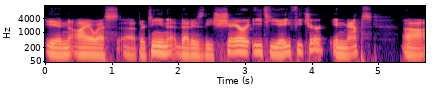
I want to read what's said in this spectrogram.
in iOS uh, 13 that is the Share ETA feature in Maps. Uh,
